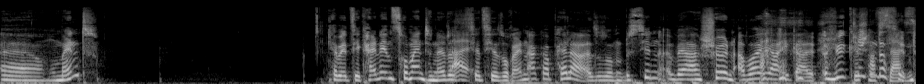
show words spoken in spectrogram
Äh, Moment. Ich habe jetzt hier keine Instrumente, ne? Das ah. ist jetzt hier so rein a cappella, also so ein bisschen wäre schön, aber ja, egal. Wir kriegen das, das hin.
